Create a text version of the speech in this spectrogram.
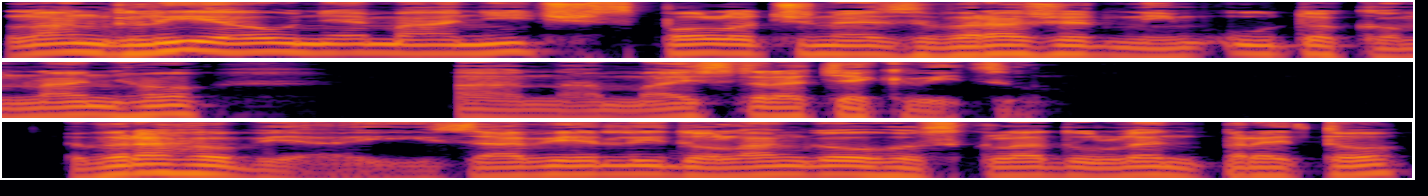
Langliov nemá nič spoločné s vražedným útokom na ňo a na majstra Tekvicu. Vrahovia ich zaviedli do Langovho skladu len preto,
